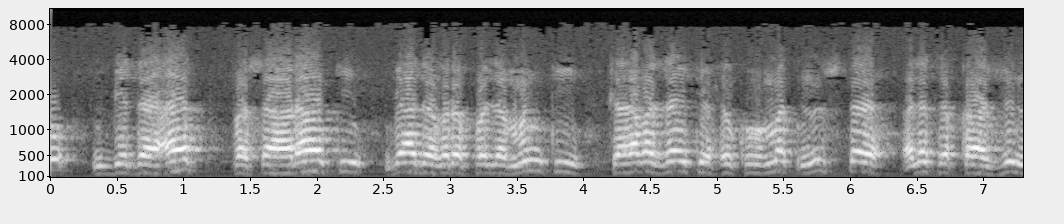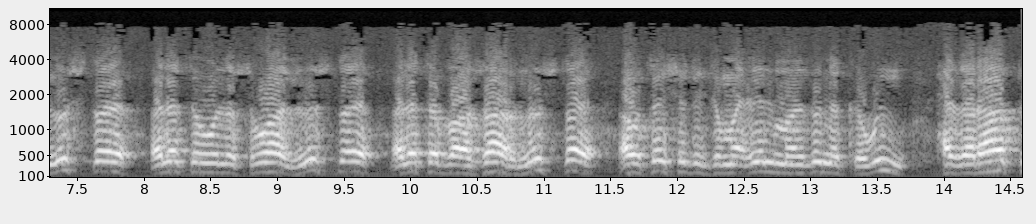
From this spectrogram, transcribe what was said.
بدعت په سارا کې بیا د غره په لمن کې چې هغه ځای کې حکومت نشته هلته قاضي نشته هلته ولسوال نشته هلته بازار نشته او تاسو د جمعې لمانځونه کوئ حضرات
